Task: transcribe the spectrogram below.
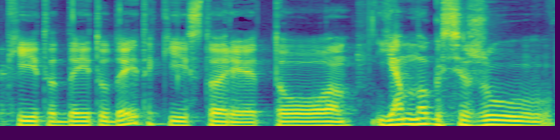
какие-то day-to-day такие истории, то я много сижу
